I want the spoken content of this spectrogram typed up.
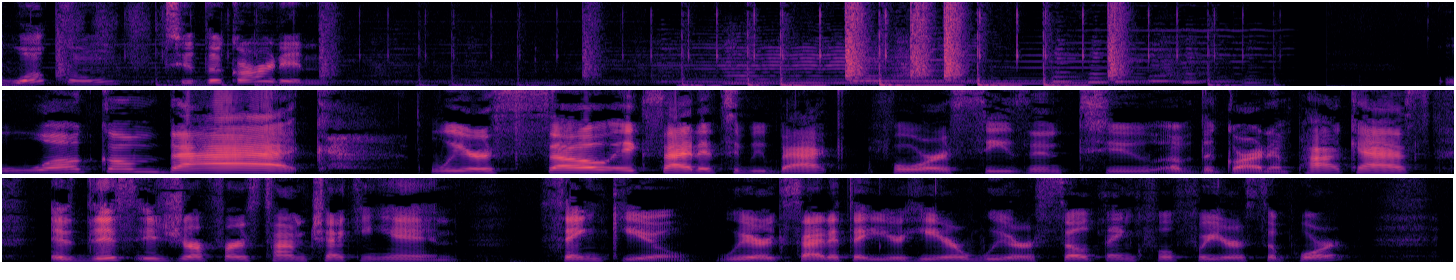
Welcome to the garden. Welcome back. We are so excited to be back for season two of the Guarden Podcast. If this is your first time checking in, thank you. We are excited that you're here. We are so thankful for your support.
